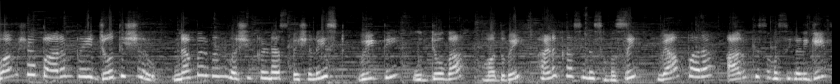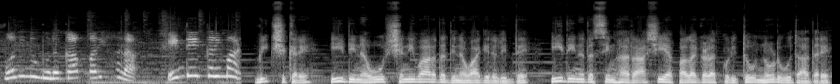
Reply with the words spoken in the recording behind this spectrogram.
ವಂಶ ಪಾರಂಪರ್ಯ ಜ್ಯೋತಿಷ್ಯರು ನಂಬರ್ ಒನ್ ವಶೀಕರಣ ಸ್ಪೆಷಲಿಸ್ಟ್ ವೃತ್ತಿ ಉದ್ಯೋಗ, ಮದುವೆ, ಹಣಕಾಸಿನ ಸಮಸ್ಯೆ, ವ್ಯಾಪಾರ, ಆರೋಗ್ಯ ಸಮಸ್ಯೆಗಳಿಗೆ ಫೋನಿನ ಮೂಲಕ ಪರಿಹಾರ. ಇಂದೇ ಕರೆ ಮಾಡಿ ವೀಕ್ಷಕರೇ, ಈ ದಿನವು ಶನಿವಾರದ ದಿನವಾಗಿರಲಿದ್ದೆ. ಈ ದಿನದ ಸಿಂಹ ರಾಶಿಯ ಫಲಗಳ ಕುರಿತು ನೋಡುವುದಾದರೆ,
